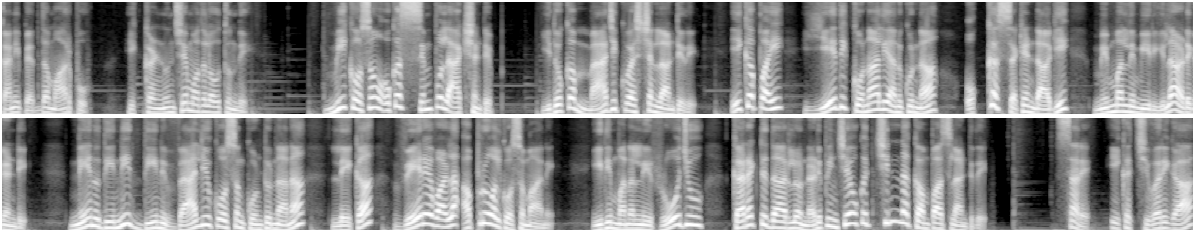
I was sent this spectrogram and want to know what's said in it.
కాని పెద్ద మార్పు ఇక్కడ్నుంచే మొదలవుతుంది. మీకోసం ఒక సింపుల్ యాక్షన్ టిప్. ఇదొక మ్యాజిక్ క్వశ్చన్ లాంటిది. ఇకపై ఏది కొనాలి అనుకున్నా ఒక్క సెకండ్ ఆగి మిమ్మల్ని మీరు ఇలా అడగండి. నేను దీన్ని దీని వాల్యూ కోసం కొంటున్నానా? లేక వేరే వాళ్ళ అప్రూవల్ కోసమా అని? ఇది మనల్ని రోజూ కరెక్ట్ దారిలో నడిపించే ఒక చిన్న కంపాస్ లాంటిది. సరే ఇక చివరిగా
